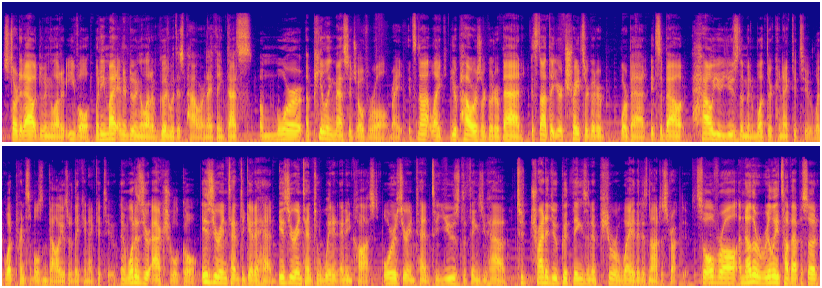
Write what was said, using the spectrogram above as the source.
started out doing a lot of evil, but he might end up doing a lot of good with his power. And I think that's a more appealing message overall, right? It's not like your powers are good or bad. It's not that your traits are good or, or bad. It's about how you use them and what they're connected to. Like what principles and values are they connected to? And what is your actual goal? Is your intent to get ahead? Is your intent to win at any cost? Or is your intent to use the things you have to try to do good things in a pure way that is not destructive? So overall, another really tough episode.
